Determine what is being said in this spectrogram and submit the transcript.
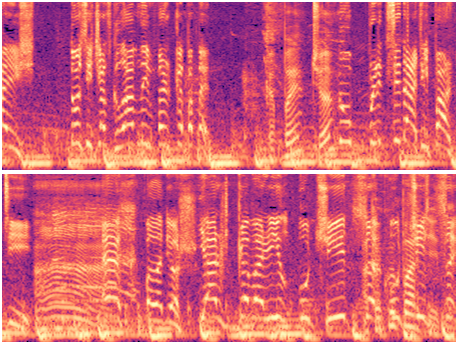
Товарищ, кто сейчас главный в РКПП? КП? Чё? Ну, председатель партии. А, Эх, молодежь, я ж говорил учиться, А какой учиться.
